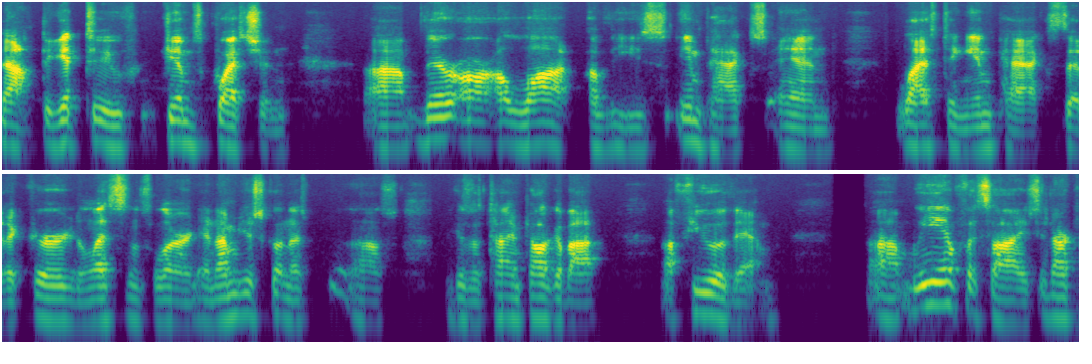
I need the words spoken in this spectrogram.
Now, to get to Jim's question, um, there are a lot of these impacts and lasting impacts that occurred and lessons learned. And I'm just going to, uh, because of time, talk about a few of them. Um, we emphasize in our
